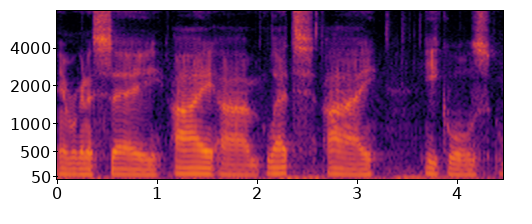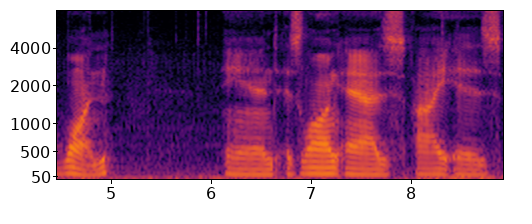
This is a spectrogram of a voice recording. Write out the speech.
and we're going to say i um, let i equals 1 and as long as i is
